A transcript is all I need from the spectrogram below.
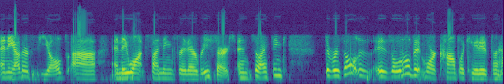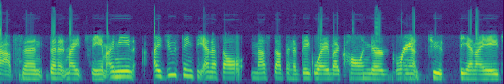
any other field, uh, and they want funding for their research. And so I think the result is, is a little bit more complicated, perhaps, than than it might seem. I mean, I do think the NFL messed up in a big way by calling their grant to the NIH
